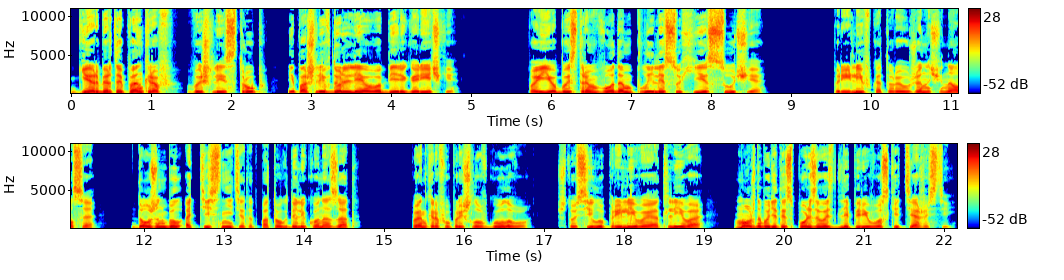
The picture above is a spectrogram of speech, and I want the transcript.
Герберт и Пенкроф вышли из труб и пошли вдоль левого берега речки. По ее быстрым водам плыли сухие сучья. Прилив, который уже начинался, должен был оттеснить этот поток далеко назад. Пенкрофу пришло в голову, что силу прилива и отлива можно будет использовать для перевозки тяжестей.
